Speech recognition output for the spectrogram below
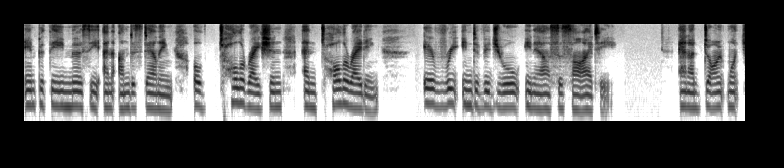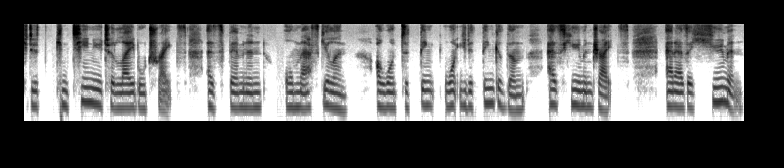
empathy, mercy, and understanding, of toleration and tolerating every individual in our society. And I don't want you to continue to label traits as feminine or masculine. I want to think want you to think of them as human traits. And as a human,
